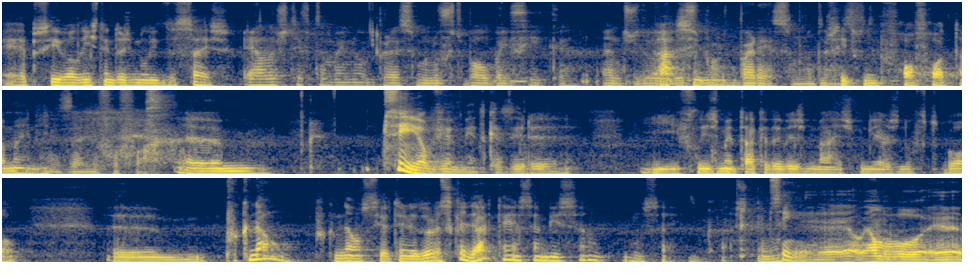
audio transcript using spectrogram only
é possível isto em 2016. Ela esteve também, no, parece-me, no futebol Benfica, antes do, ah, do Parece-me, não tem No Fofó também, não é? Exato, no Fofó. Um, sim, obviamente, quer dizer, eh, e felizmente há cada vez mais mulheres no futebol. Um, porque não? Porque não ser treinadora? Se calhar tem essa ambição, não sei. Sim, é, é uma boa... É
